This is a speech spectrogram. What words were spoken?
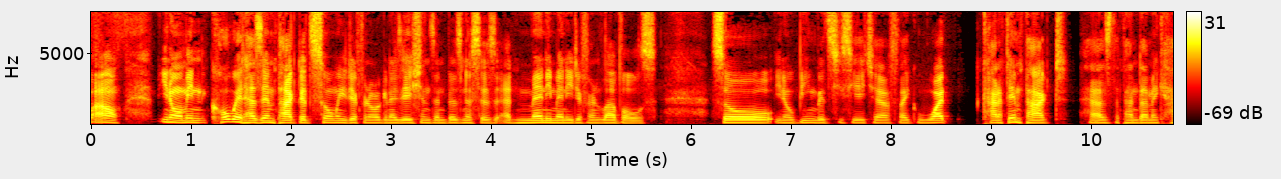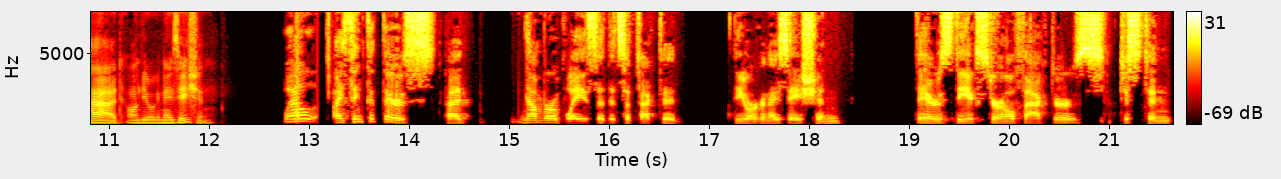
Wow. You know, I mean, COVID has impacted so many different organizations and businesses at many, many different levels. So, you know, being with CCHF, like what kind of impact has the pandemic had on the organization? Well, I think that there's a number of ways that it's affected the organization. There's the external factors, just in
